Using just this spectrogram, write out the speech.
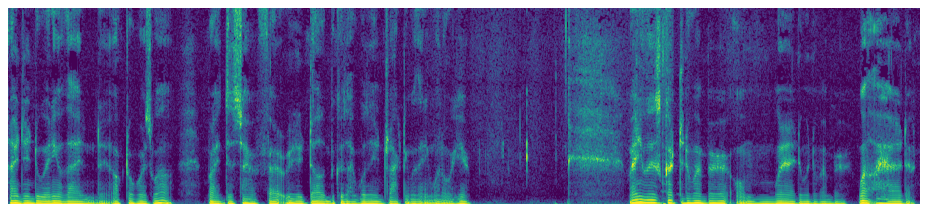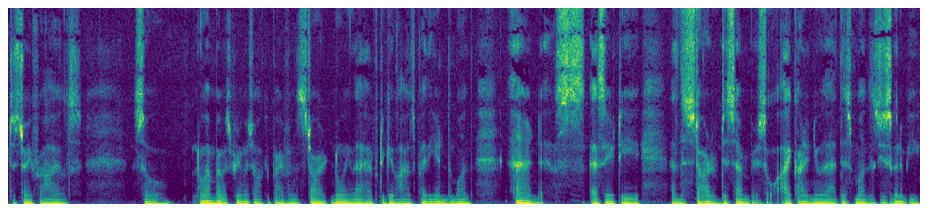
And I didn't do any of that in uh, October as well. But this time I felt really dull because I wasn't interacting with anyone over here. But anyways, got to November. Um, what did I do in November? Well, I had to study for IELTS, so November was pretty much occupied from the start, knowing that I have to give IELTS by the end of the month, and SAT at the start of December. So I kind of knew that this month is just gonna be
